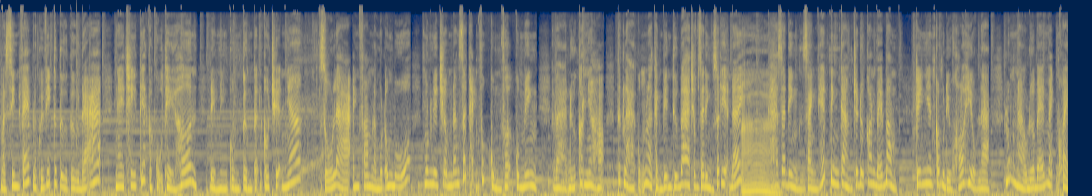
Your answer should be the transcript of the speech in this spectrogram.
mà xin phép là quý vị cứ từ từ đã nghe chi tiết và cụ thể hơn để mình cùng tường tận câu chuyện nhé. Số là anh Phong là một ông bố, một người chồng đang rất hạnh phúc cùng vợ của mình và đứa con nhỏ, tức là cũng là thành viên thứ ba trong gia đình xuất hiện đấy. À, Cả gia đình dành hết tình cảm cho đứa con bé bỏng. Tuy nhiên có một điều khó hiểu là lúc nào đứa bé mạnh khỏe,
